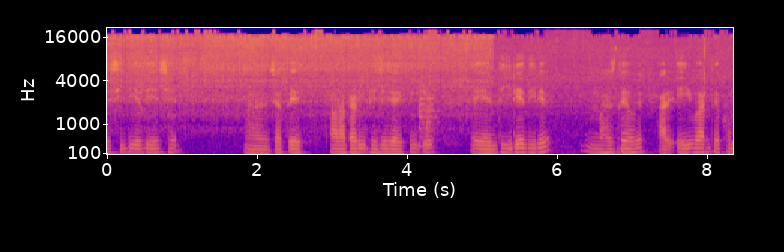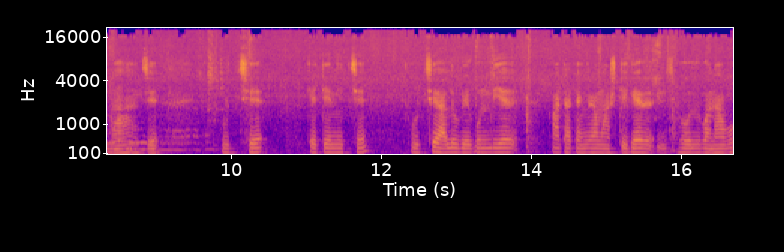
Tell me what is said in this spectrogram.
বেশি দিয়ে দিয়েছে যাতে তাড়াতাড়ি ভেজে যায়। কিন্তু ধীরে ধীরে ভাজতে হবে। আর এইবার দেখো মা হচ্ছে উচ্ছে কেটে নিচ্ছে। উচ্ছে, আলু, বেগুন দিয়ে কাঁটা ট্যাংরা, মাছটিকে ঝোল বানাবো।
